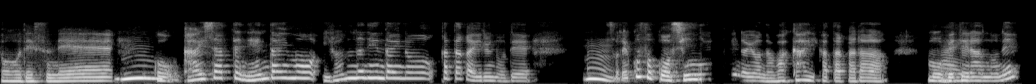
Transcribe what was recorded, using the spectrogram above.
そうですね。うん。こう、会社って年代もいろんな年代の方がいるので、うん。それこそこう、新入社員のような若い方から、もうベテランのね、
